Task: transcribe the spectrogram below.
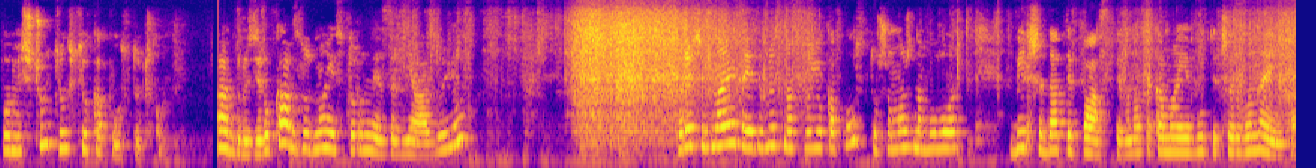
поміщу цю всю капусточку. Так, друзі, рукав з одної сторони зав'язую. До речі, знаєте, я дивлюсь на свою капусту, що можна було більше дати пасти. Вона така має бути червоненька.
